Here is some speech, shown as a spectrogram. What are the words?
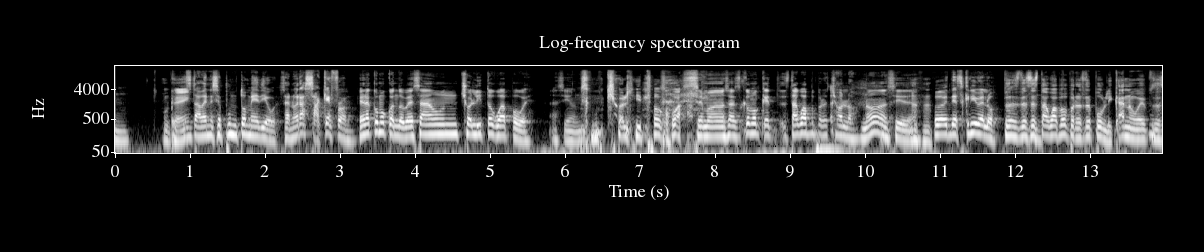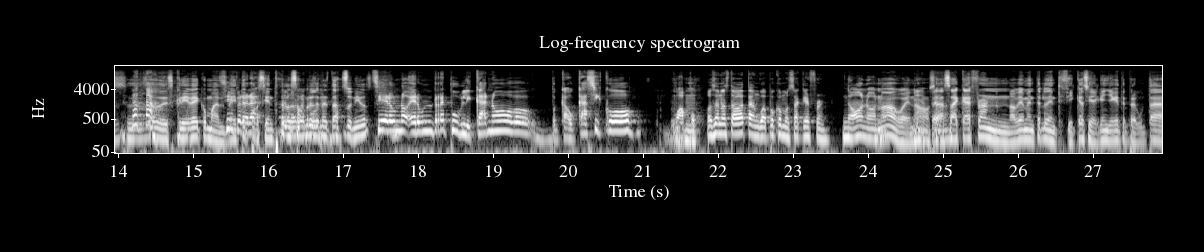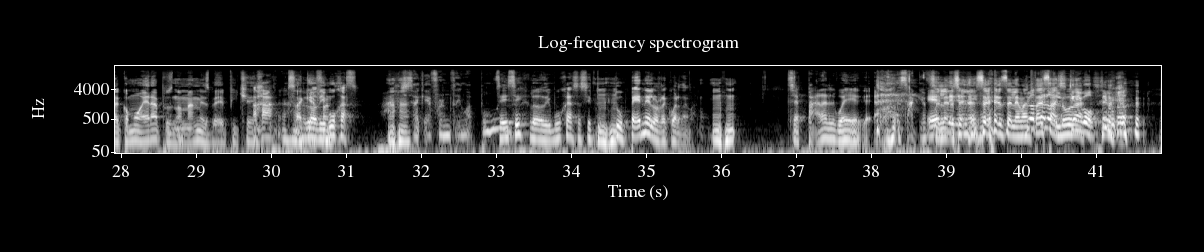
Estaba en ese punto medio. O sea, no era Zac Efron. Era como cuando ves a un cholito guapo, güey. Así un... Un cholito guapo. Sí, o sea, es como que está guapo, pero es cholo, ¿no? Así de... Eh, Descríbelo. Pues este está guapo, pero es republicano, güey. Pues eso lo describe como al Sí, 20% pero era- de los los hombres en Estados Unidos. Sí, era un, era un republicano caucásico guapo. O sea, no estaba tan guapo como Zac Efron. No, no, no. No, güey, no. O sea, pedo. Zac Efron obviamente lo identifica. Si alguien llega y te pregunta cómo era, pues no mames, ve, pinche. Ajá. Zac Lo dibujas. Ajá. Zac Efron está guapo, güey. Sí, sí, lo dibujas así. Tu, tu pene lo recuerda. güey. Se para el güey. Zac Efron. Se, le- se- se- se levanta Yo te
